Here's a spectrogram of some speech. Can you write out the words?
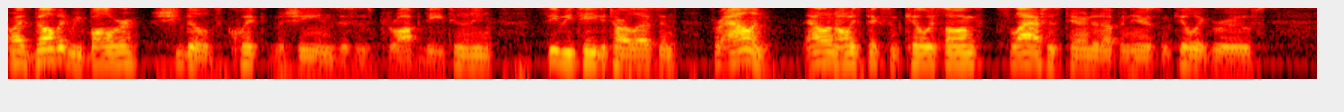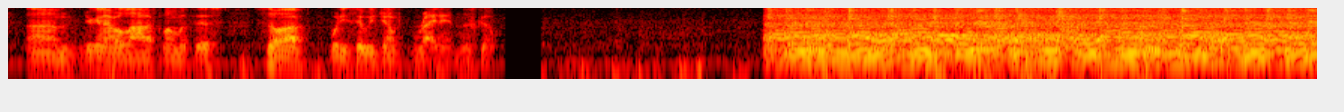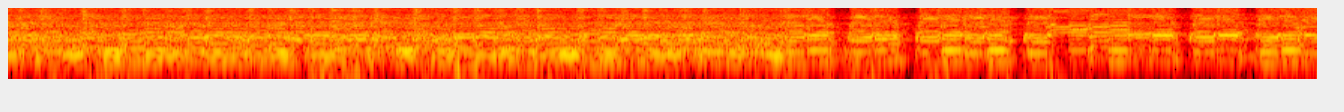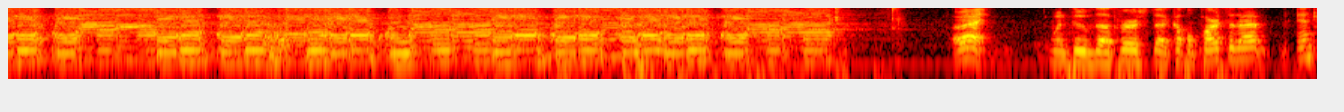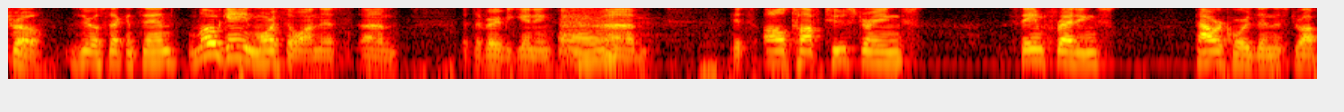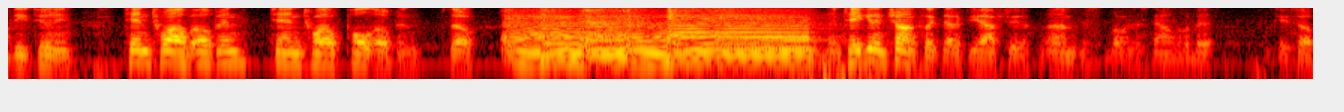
All right, Velvet Revolver. She builds quick machines. This is drop D tuning, CVT guitar lesson for Alan. Alan always picks some killer songs. Slash is tearing it up in here, some killer grooves. Um, you're gonna have a lot of fun with this. So, uh, what do you say we jump right in? Let's go. Through the first uh, couple parts of that intro. Zero seconds in, low gain more so on this um, at the very beginning. Um, it's all top two strings, same frettings, power chords in this drop D tuning. 10 12 open, 10 12 pull open. So, and take it in chunks like that if you have to. Um, let's lower this down a little bit. Okay, so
